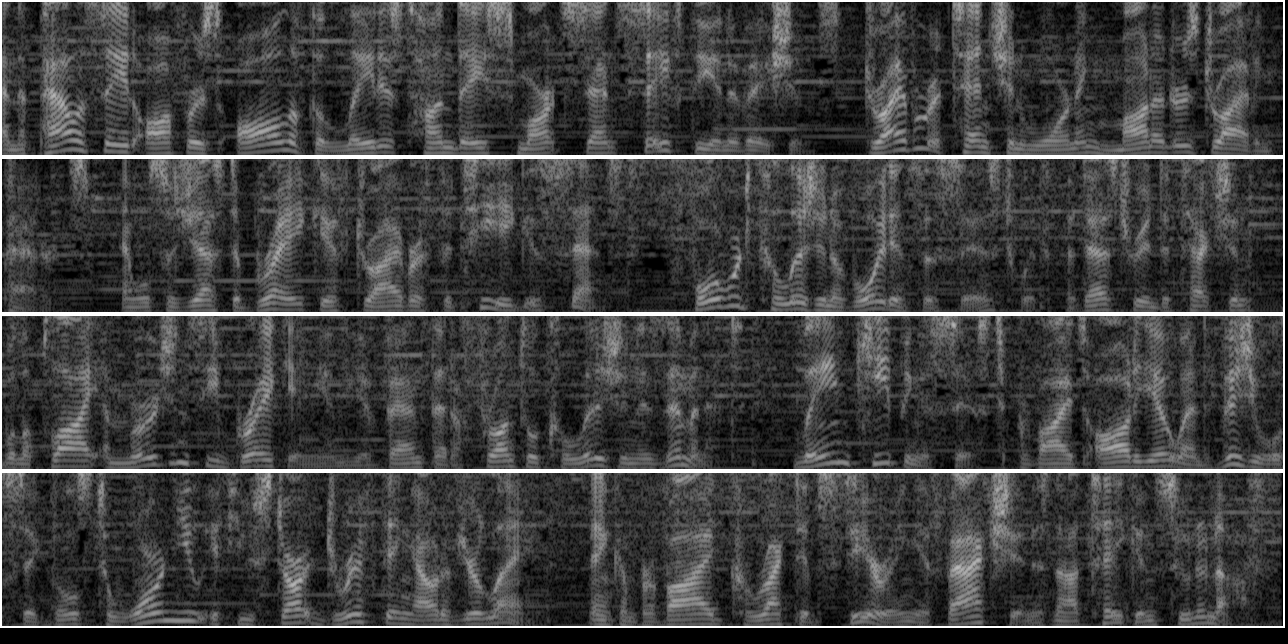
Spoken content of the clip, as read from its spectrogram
and the Palisade offers all of the latest Hyundai Smart Sense safety innovations. Driver attention warning monitors driving patterns and will suggest a brake if driver fatigue is sensed. Forward collision avoidance assist with pedestrian detection will apply emergency braking in the event that a frontal collision is imminent. Lane keeping assist provides audio and visual signals to warn you if you start drifting out of your lane and can provide corrective steering if action is not taken soon enough.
